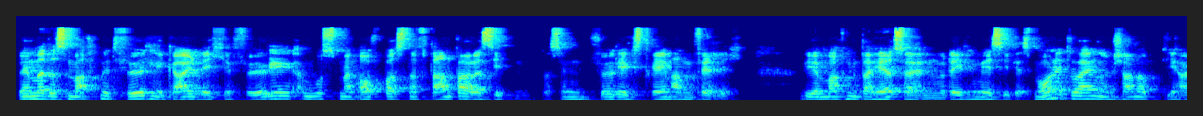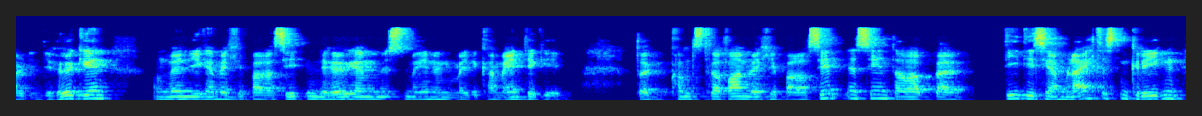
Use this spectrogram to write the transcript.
wenn man das macht mit Vögeln, egal welche Vögel, muss man aufpassen auf Darmparasiten. Da sind Vögel extrem anfällig. Wir machen daher so ein regelmäßiges Monitoring und schauen, ob die halt in die Höhe gehen. Und wenn irgendwelche Parasiten in die Höhe gehen, müssen wir ihnen Medikamente geben. Da kommt es darauf an, welche Parasiten es sind, aber bei die, die sie am leichtesten kriegen,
